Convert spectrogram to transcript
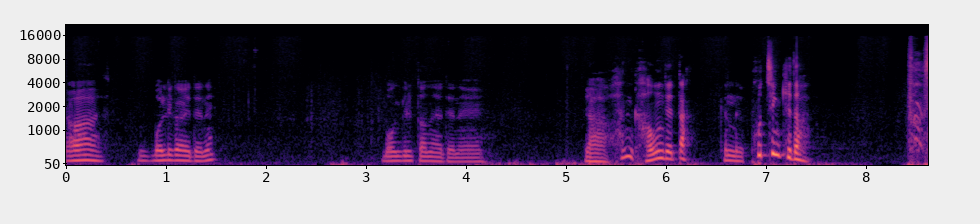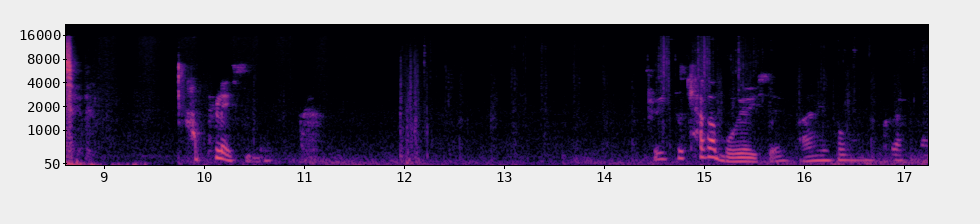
아, 멀리 가야 되네. 먼 길 떠나야 되네. 야, 한 가운데 딱, 근데 포칭키다. hot place인데. 저기 또 차가 모여 있어요. 아이고, 큰일 났다.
